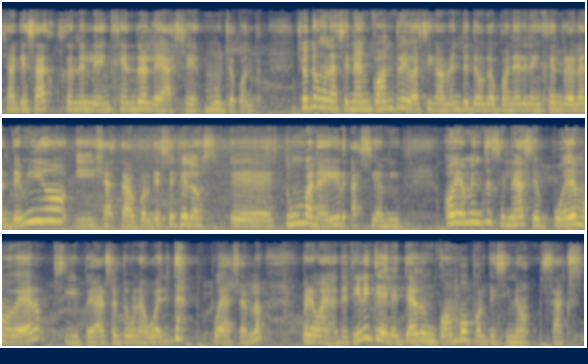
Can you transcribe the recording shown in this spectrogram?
ya que Sax con el engendro le hace mucho contra. Yo tengo una escena en contra y básicamente tengo que poner el engendro delante mío y ya está, porque sé que los eh, stun van a ir hacia mí. Obviamente Selena se puede mover, si pegarse toda una vuelta, puede hacerlo. Pero bueno, te tiene que deletear de un combo porque si no, Sax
